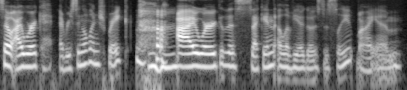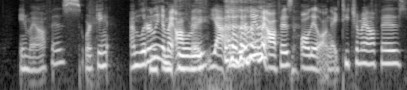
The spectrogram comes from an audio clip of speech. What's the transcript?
So I work every single lunch break. Mhm. I work the second Olivia goes to sleep. I am in my office working. I'm literally in my jewelry. office. Yeah, I'm literally in my office all day long. I teach in my office.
